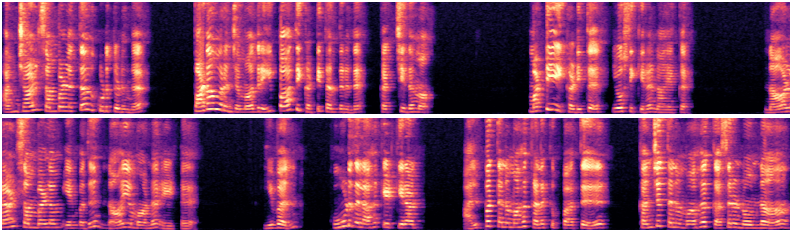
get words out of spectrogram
அஞ்சாள் சம்பளத்தை கொடுத்துடுங்க. படம் வரைஞ்ச மாதிரி பாத்தி கட்டி தந்துருத கச்சிதமா? மட்டியை கடித்து யோசிக்கிற நாயக்கர். நாளாள் சம்பளம் என்பது நியாயமான ரேட்டு. இவன் கூடுதலாக கேட்கிறான். அல்பத்தனமாக கணக்கு பார்த்து கஞ்சத்தனமாக கசரனோம்னா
